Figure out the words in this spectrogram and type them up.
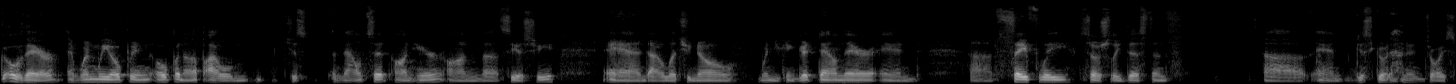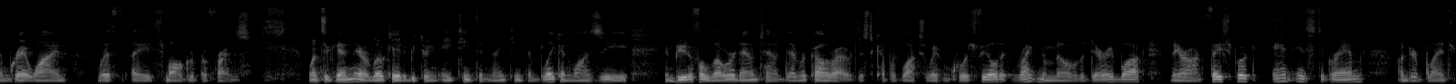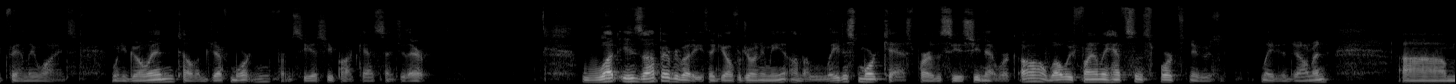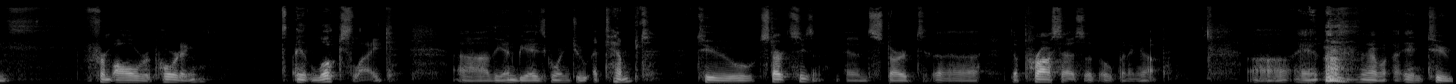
go there. And when we open open up, I will just announce it on here on uh, CSG, and I'll let you know when you can get down there and uh, safely socially distance uh, and just go down and enjoy some great wine with a small group of friends. Once again, they are located between 18th and 19th and Blake and Wazee in beautiful lower downtown Denver, Colorado, just a couple blocks away from Coors Field, right in the middle of the dairy block. They are on Facebook and Instagram under Blanchard Family Wines. When you go in, tell them Jeff Morton from CSG Podcast sent you there. What is up, everybody? Thank you all for joining me on the latest Mortcast, part of the CSG network. Oh, well, we finally have some sports news ladies and gentlemen. Um, from all reporting, it looks like uh, the NBA is going to attempt to start the season and start uh, the process of opening up. Uh, and, and to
